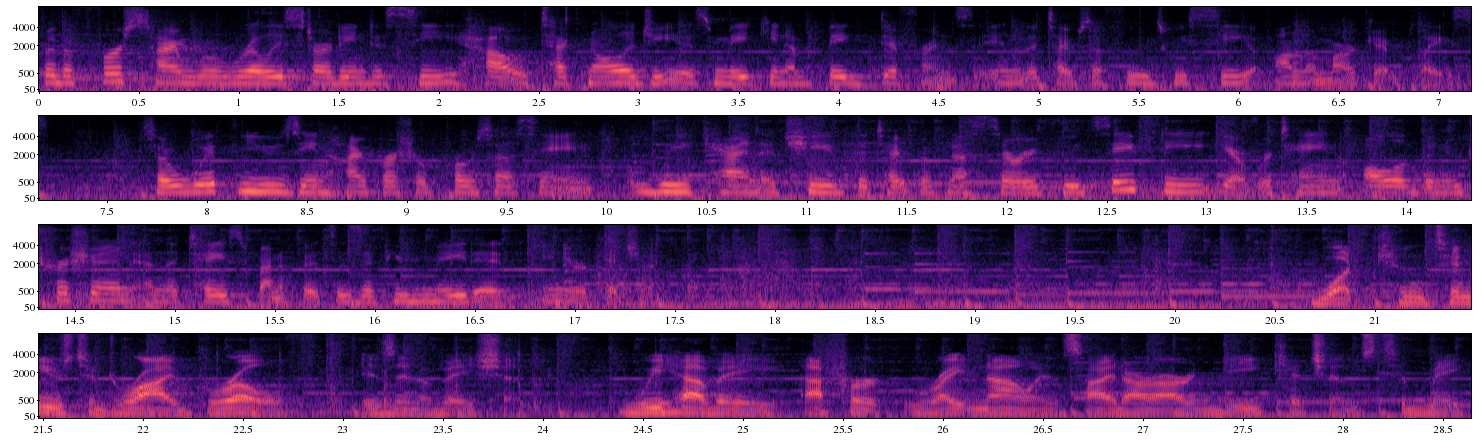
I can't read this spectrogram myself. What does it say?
For the first time, we're really starting to see how technology is making a big difference in the types of foods we see on the marketplace. So with using high pressure processing, we can achieve the type of necessary food safety, yet retain all of the nutrition and the taste benefits as if you made it in your kitchen. What continues to drive growth is innovation. We have a effort right now inside our R&D kitchens to make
